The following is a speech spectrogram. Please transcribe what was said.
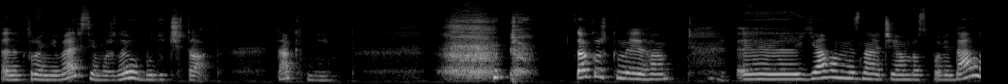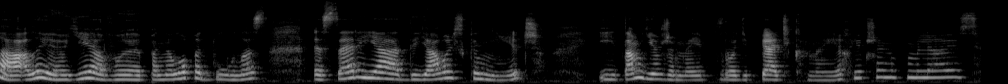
електронній версії, можливо, буду читати. Так, ні. Також книга. Е, я вам не знаю, чи я вам розповідала, але є в Пенелопе Дуглас е, серія Диявольська ніч. І там є вже в неї вроді 5 книг, якщо я не помиляюсь.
